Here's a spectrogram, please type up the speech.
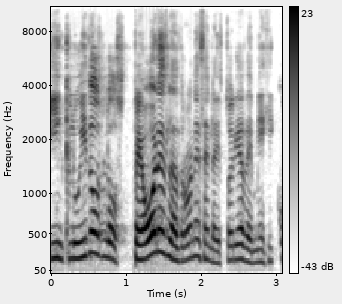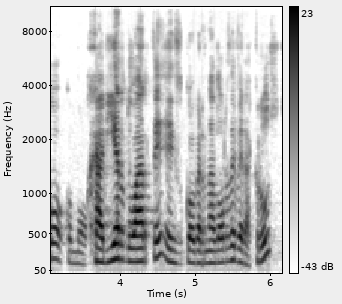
incluidos los peores ladrones en la historia de México, como Javier Duarte, ex gobernador de Veracruz.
